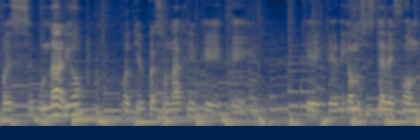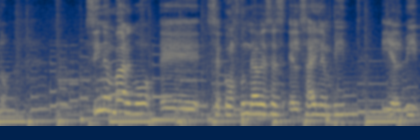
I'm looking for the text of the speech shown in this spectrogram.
pues secundario, cualquier personaje que, que, digamos esté de fondo. Sin embargo, eh, se confunde a veces el silent beat y el beat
